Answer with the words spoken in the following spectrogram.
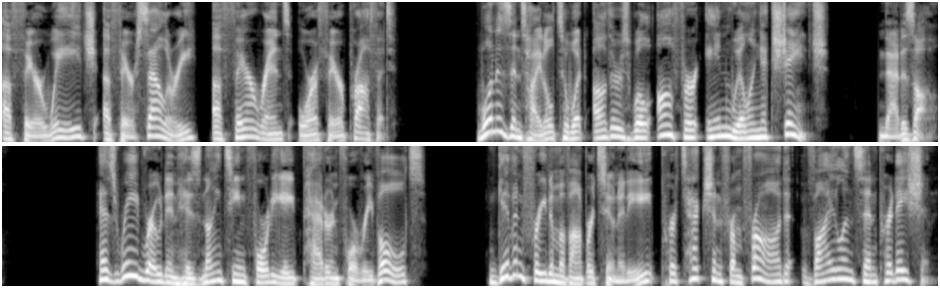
a fair wage, a fair salary, a fair rent, or a fair profit. One is entitled to what others will offer in willing exchange. That is all. As Read wrote in his 1948 Pattern for Revolt, given freedom of opportunity, protection from fraud, violence, and predation,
